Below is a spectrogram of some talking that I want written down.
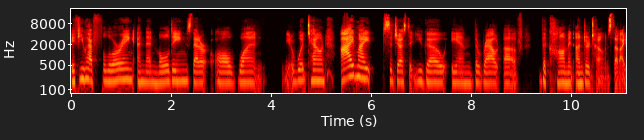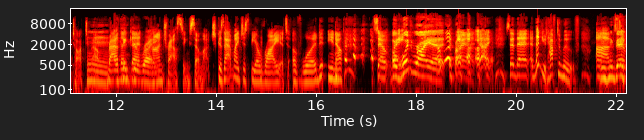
if you have flooring and then moldings that are all one, you know, wood tone, I might suggest that you go in the route of the common undertones that I talked about mm, rather than right. contrasting so much because that might just be a riot of wood, you know. So right? a wood riot. A wood riot. yeah. So then and then you'd have to move. Um, so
